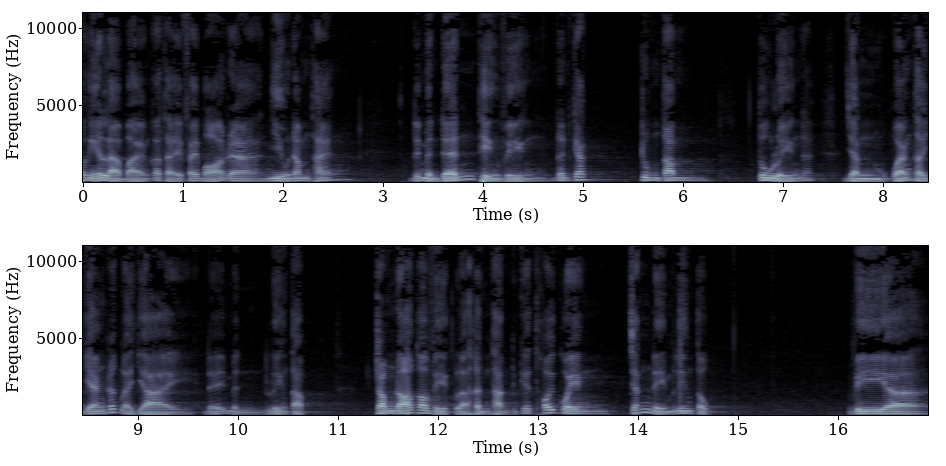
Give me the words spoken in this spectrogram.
có nghĩa là bạn có thể phải bỏ ra nhiều năm tháng để mình đến thiền viện, đến các trung tâm tu luyện đó, dành một khoảng thời gian rất là dài để mình luyện tập. Trong đó có việc là hình thành cái thói quen chánh niệm liên tục. Vì à,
